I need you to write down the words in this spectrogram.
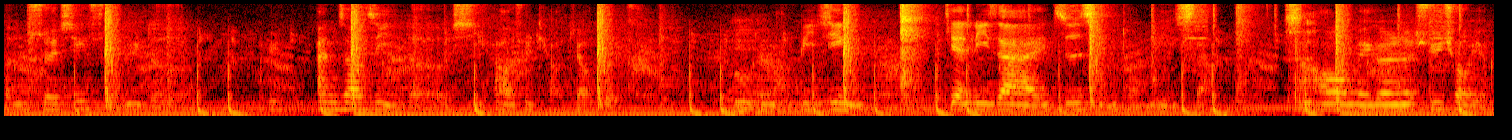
很随心所欲的按照自己的喜好去调教对方。嗯对吗？毕竟建立在知情同意上，然后每个人的需求也不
